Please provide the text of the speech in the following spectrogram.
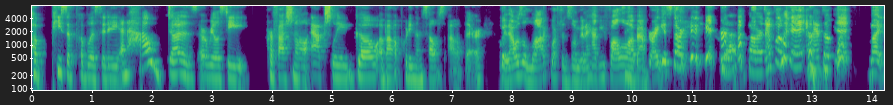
pu- piece of publicity and how does a real estate professional actually go about putting themselves out there? Okay that was a lot of questions so i'm going to have you follow up after i get started here. Yeah, that's okay and that's okay. But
